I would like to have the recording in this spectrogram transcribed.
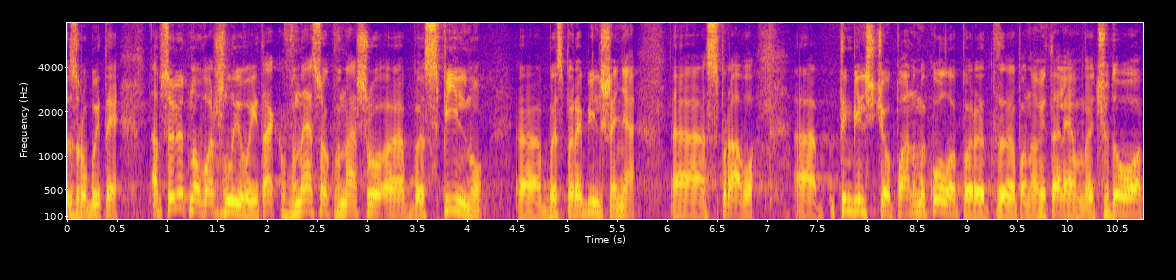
зробити абсолютно важливий так внесок в нашу е, спільну. Е, Без перебільшення е, справу. Е, Тим більше, що пан Микола перед паном Віталієм чудово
